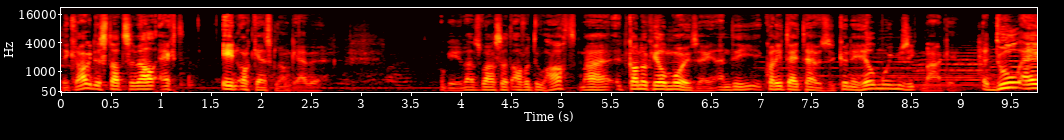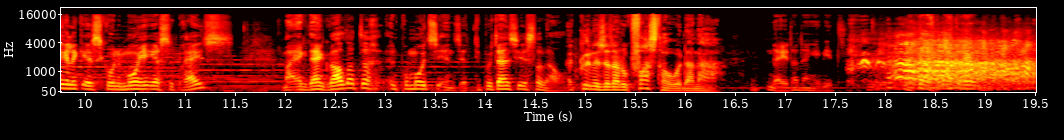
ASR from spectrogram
De kracht is dat ze wel echt één orkestklank hebben. Oké, okay, weliswaar is dat af en toe hard, maar het kan ook heel mooi zijn. En die kwaliteit hebben ze. Ze kunnen heel mooie muziek maken. Het doel eigenlijk is gewoon een mooie eerste prijs. Maar ik denk wel dat er een promotie in zit. Die potentie is er wel. En kunnen ze dat ook vasthouden daarna? Nee, dat denk ik niet.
